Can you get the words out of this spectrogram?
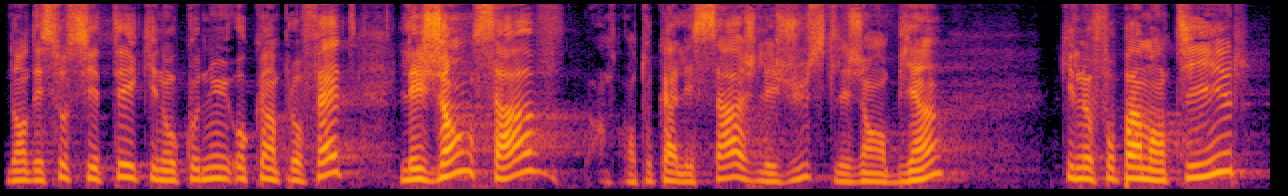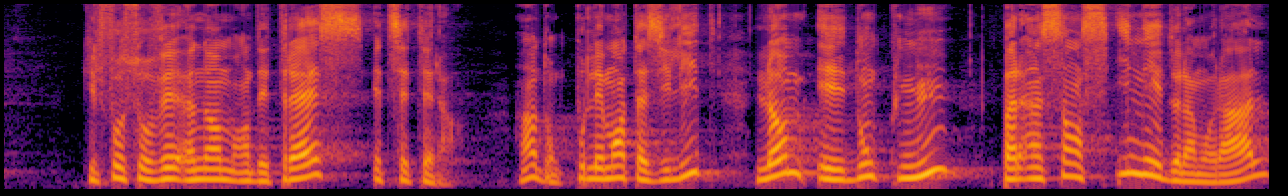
dans des sociétés qui n'ont connu aucun prophète, les gens savent, en tout cas les sages, les justes, les gens bien, qu'il ne faut pas mentir, qu'il faut sauver un homme en détresse, etc. Hein, donc pour les Montazilites, l'homme est donc mu par un sens inné de la morale,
